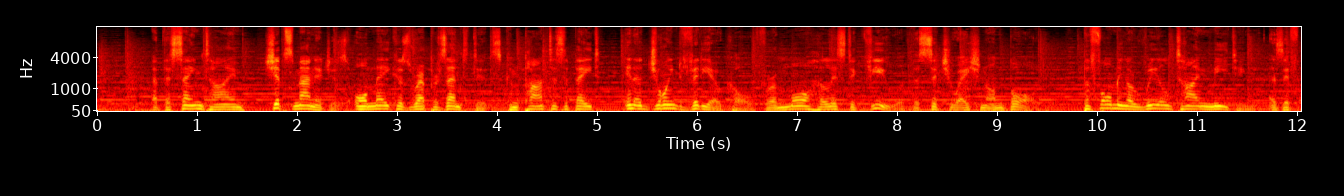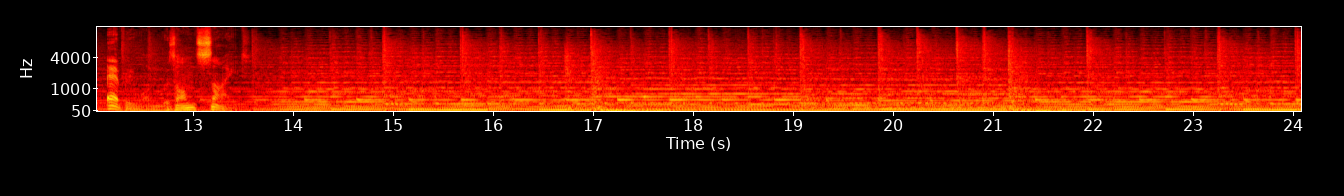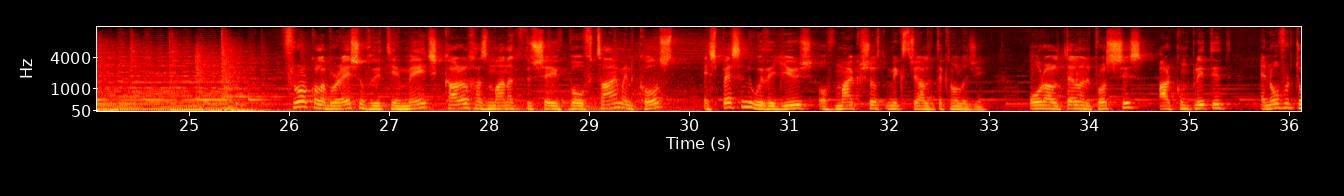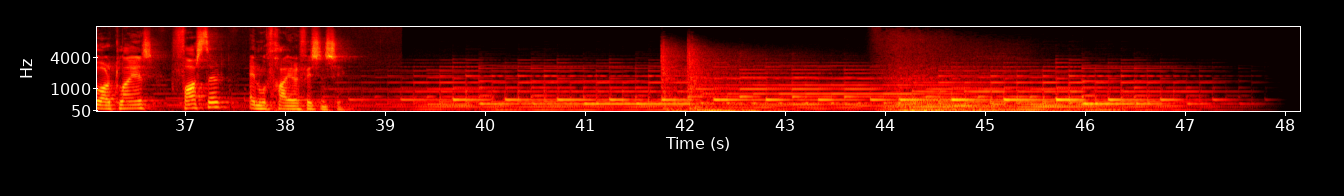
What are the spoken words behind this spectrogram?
At the same time, ship's managers or makers representatives can participate in a joint video call for a more holistic view of the situation on board, performing a real-time meeting as if everyone was on site. Through our collaboration with DTMH, Carell has managed to save both time and cost, especially with the use of Microsoft Mixed Reality technology. Our technical processes are completed and offered to our clients faster and with higher efficiency.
